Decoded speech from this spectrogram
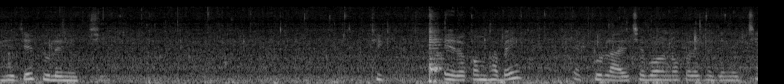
ভেজে তুলে নিচ্ছি। ঠিক এরকমভাবেই একটু লালচে বর্ণ করে ভেজে নিচ্ছি,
